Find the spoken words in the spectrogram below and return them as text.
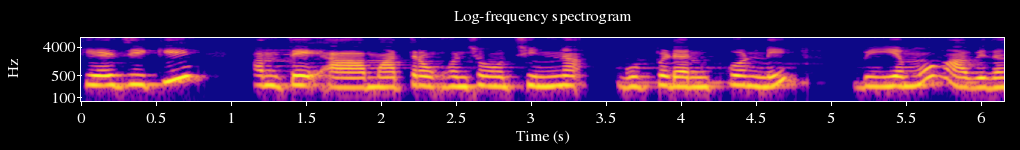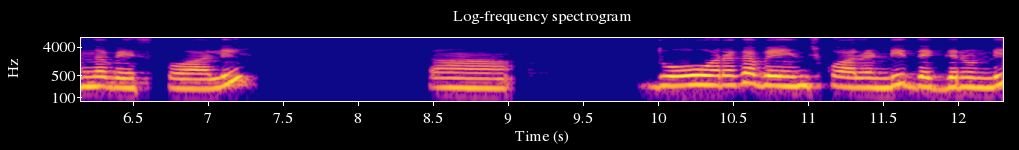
కేజీకి అంతే. ఆ మాత్రం కొంచెం చిన్న గుప్పెడు అనుకోండి బియ్యము ఆ విధంగా వేసుకోవాలి. దోరగా వేయించుకోవాలండి దగ్గరుండి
